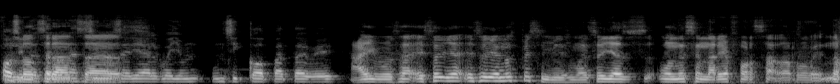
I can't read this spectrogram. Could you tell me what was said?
O Pues si te sale un asesino serial, güey, un, un psicópata, güey. Ay, o sea, eso ya, eso ya no es pesimismo, eso ya es un escenario forzado, Rubén. No,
